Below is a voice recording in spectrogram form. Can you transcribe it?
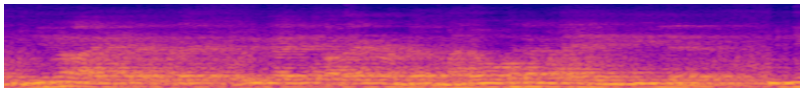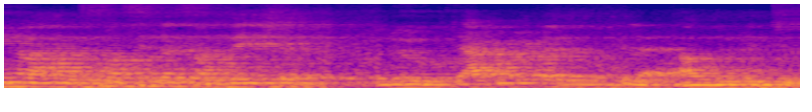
കുഞ്ഞുങ്ങളായിട്ട് ഒരു കാര്യം പറയാനുണ്ട്. മനോഹരമായ രീതിയിൽ കുഞ്ഞുങ്ങൾ ആ ക്രിസ്മസിന്റെ സന്ദേശം ഒരു ചാക്കോയുടെ രൂപത്തിൽ അവതരിപ്പിച്ചു.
